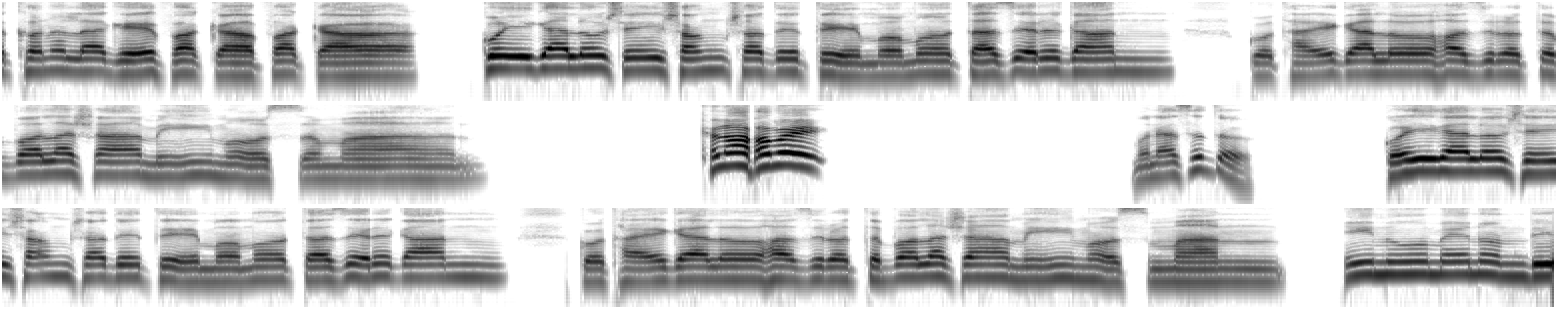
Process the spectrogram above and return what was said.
এখন লাগে ফাঁকা ফাঁকা। কই গেল সেই সংসদেতে মমতাজের গান? কোথায় গেল হজরত বলা স্বামী মোসমান? খেলা হবে! মনে আছে তো? কই গেল সেই সংসদেতে মমতাজের গান? কোথায় গেল হজরত বলা স্বামী মোসমান? ইনু মেনন্দি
